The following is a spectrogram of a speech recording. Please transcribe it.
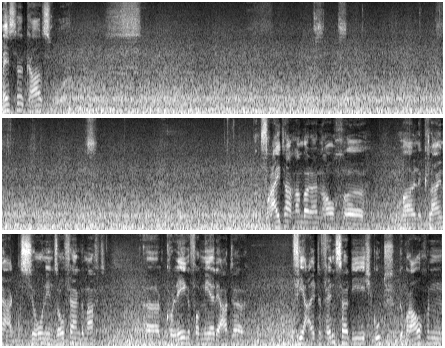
Messe Karlsruhe. Freitag haben wir dann auch äh, mal eine kleine Aktion insofern gemacht. Äh, ein Kollege von mir, der hatte vier alte Fenster, die ich gut gebrauchen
